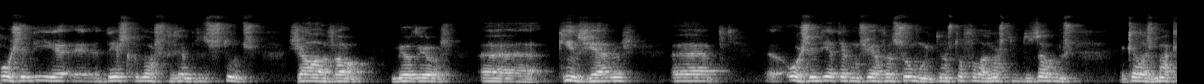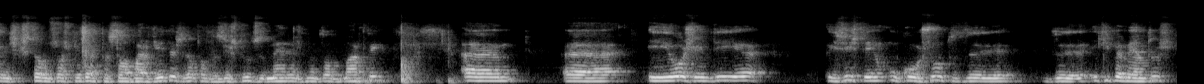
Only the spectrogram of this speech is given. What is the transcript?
hoje em dia, desde que nós fizemos os estudos, já lá vão, meu Deus, uh, 15 anos, hoje em dia a tecnologia avançou muito. Não estou a falar, nós usamos aquelas máquinas que estão nos hospitais para salvar vidas, não para fazer estudos de management ou de marketing. E hoje em dia existem um conjunto de, de equipamentos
